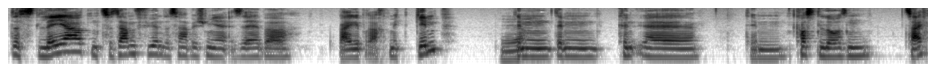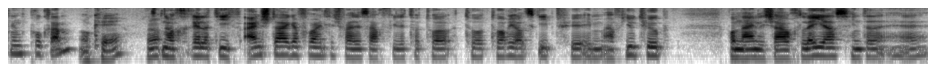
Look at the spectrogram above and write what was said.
das Layout und Zusammenführen, das habe ich mir selber beigebracht mit GIMP, ja. dem, dem, äh, dem kostenlosen Zeichnenprogramm. Okay. Ja. Ist noch relativ einsteigerfreundlich, weil es auch viele Tutor Tutorials gibt für eben auf YouTube, wo man eigentlich auch Layers hinter, äh,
